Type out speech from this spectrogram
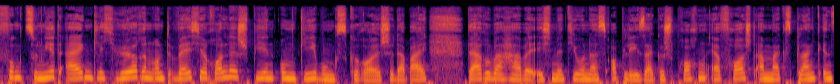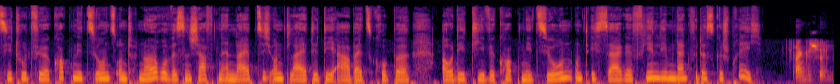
funktioniert eigentlich Hören und welche Rolle spielen Umgebungsgeräusche dabei? Darüber habe ich mit Jonas Obleser gesprochen. Er forscht am Max-Planck-Institut für Kognitions- und Neurowissenschaften in Leipzig und leitet die Arbeitsgruppe Auditive Kognition. Und ich sage vielen lieben Dank für das Gespräch. Dankeschön.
